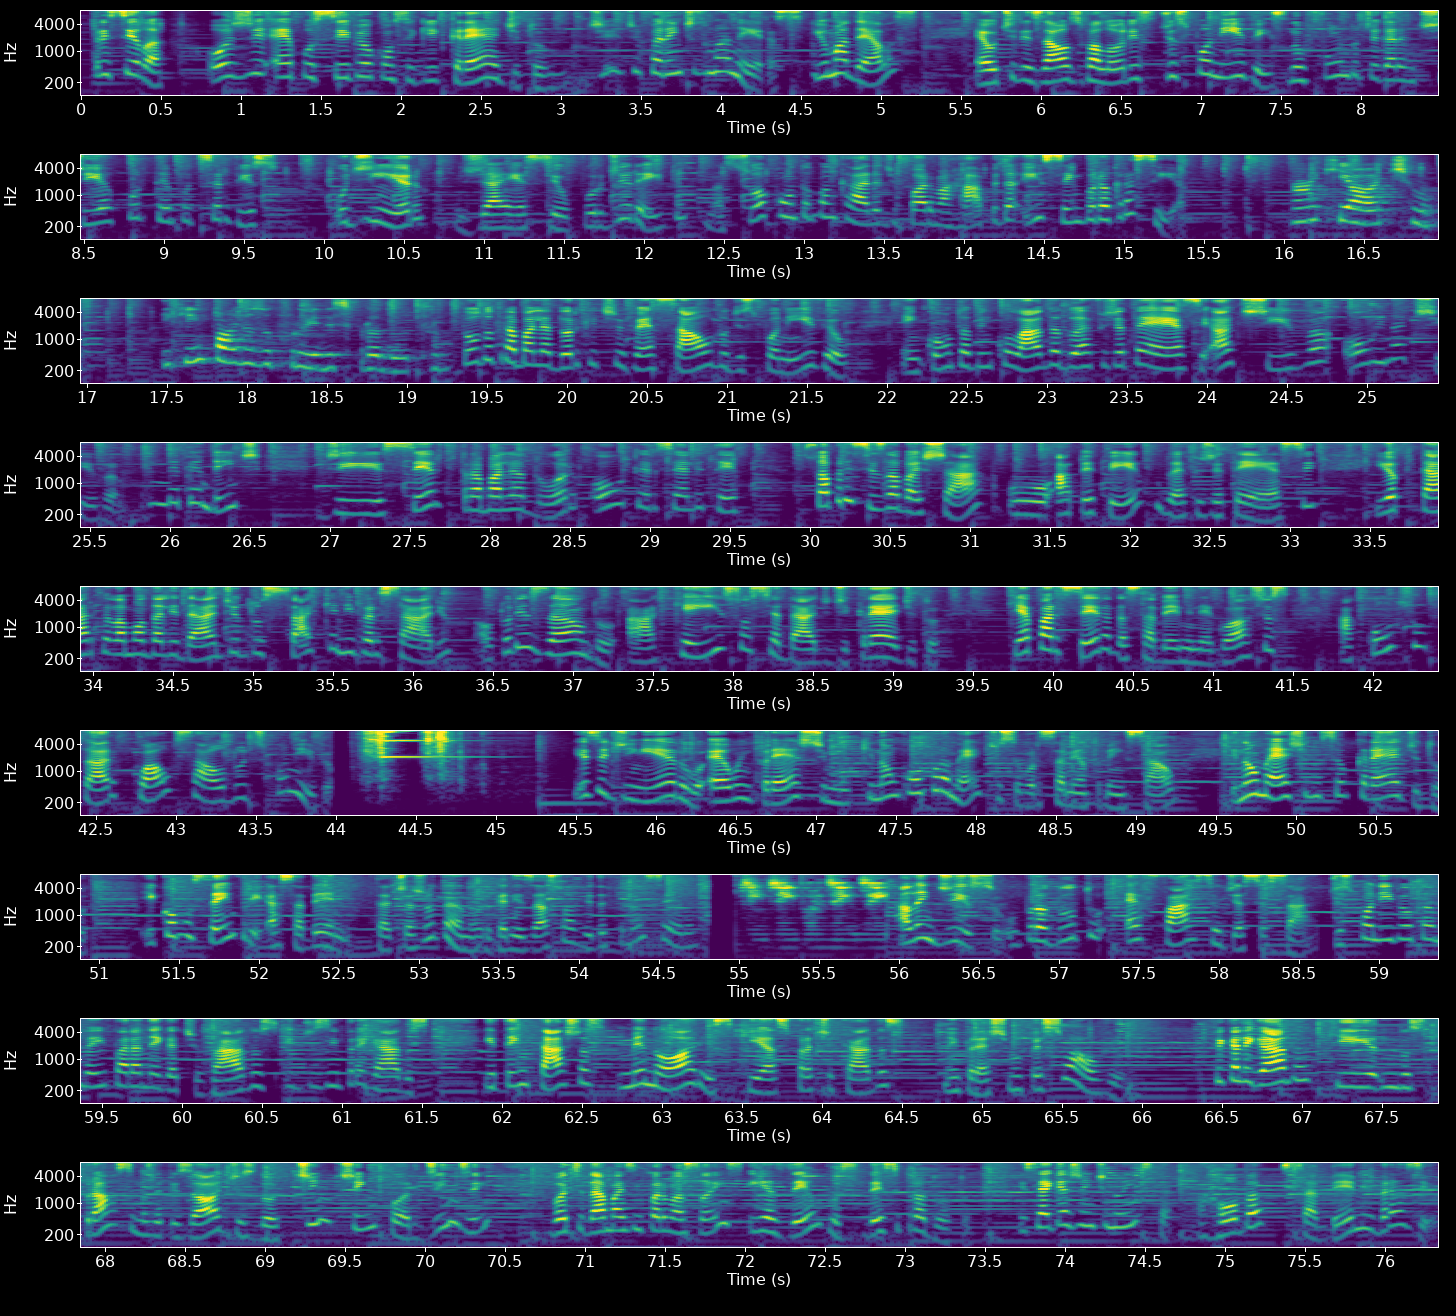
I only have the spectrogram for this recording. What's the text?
Priscila, hoje é possível conseguir crédito de diferentes maneiras e uma delas é utilizar os valores disponíveis no fundo de garantia por tempo de serviço. O dinheiro já é seu por direito na sua conta bancária de forma rápida e sem burocracia. Ah, que ótimo! E quem pode usufruir desse produto? Todo trabalhador que tiver saldo disponível em conta vinculada do FGTS, ativa ou inativa, independente de ser trabalhador ou ter CLT. Só precisa baixar o app do FGTS e optar pela modalidade do saque aniversário, autorizando a QI Sociedade de Crédito, que é parceira da Sabem Negócios, a consultar qual saldo disponível. Esse dinheiro é um empréstimo que não compromete o seu orçamento mensal e não mexe no seu crédito. E como sempre, a Sabene está te ajudando a organizar sua vida financeira. Além disso, o produto é fácil de acessar, disponível também para negativados e desempregados e tem taxas menores que as praticadas no empréstimo pessoal, viu? Fica ligado que nos próximos episódios do Tim Tim por Din Din vou te dar mais informações e exemplos desse produto. E segue a gente no Insta, arroba SabemBrasil.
